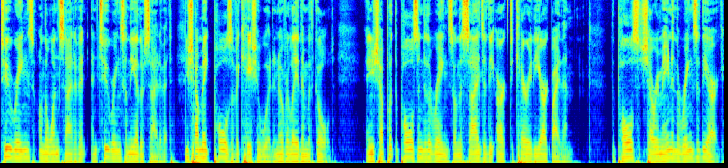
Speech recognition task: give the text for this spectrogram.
two rings on the one side of it, and two rings on the other side of it. You shall make poles of acacia wood, and overlay them with gold. And you shall put the poles into the rings on the sides of the ark to carry the ark by them. The poles shall remain in the rings of the ark,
